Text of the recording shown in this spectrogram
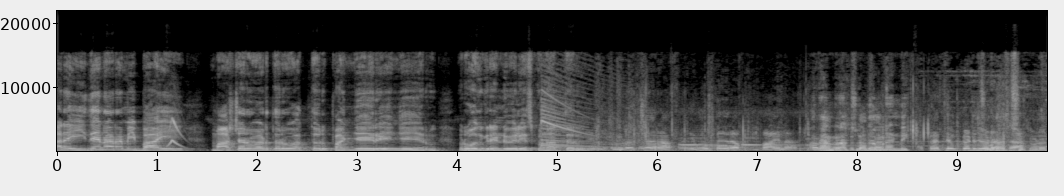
అరే ఇదేనారా మీ బాయి? మాస్టర్ పడతారు వస్తారు పని చేయరు ఏం చేయరు. రోజుకి రెండు వేలు వేసుకుని వస్తారు. చూడొచ్చారా? ఏముంటాయి రా బాయిలా? అదండ్రా, చూద్దాం రండి. ప్రతి ఒక్కటి చూడొచ్చా? ఏంద్రా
